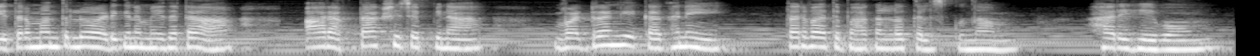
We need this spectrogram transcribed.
ఇతర మంత్రులు అడిగిన మీదట ఆ రక్తాక్షి చెప్పిన వడ్రంగి కథని తర్వాతి భాగంలో తెలుసుకుందాం. హరి ఓం.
